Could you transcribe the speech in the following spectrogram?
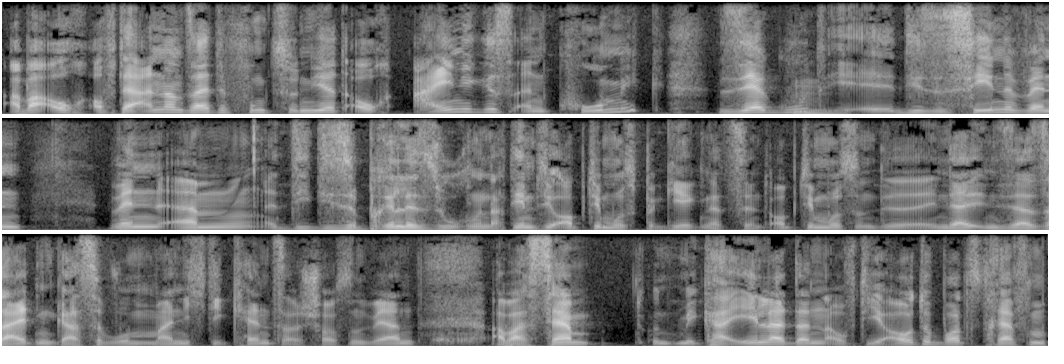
aber auch auf der anderen Seite funktioniert auch einiges an Komik sehr gut. Äh, Diese Szene, wenn, wenn ähm, die diese Brille suchen, nachdem sie Optimus begegnet sind. Optimus und, äh, in, der, in dieser Seitengasse, wo mal nicht die Kents erschossen werden. Aber Sam und Michaela dann auf die Autobots treffen,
